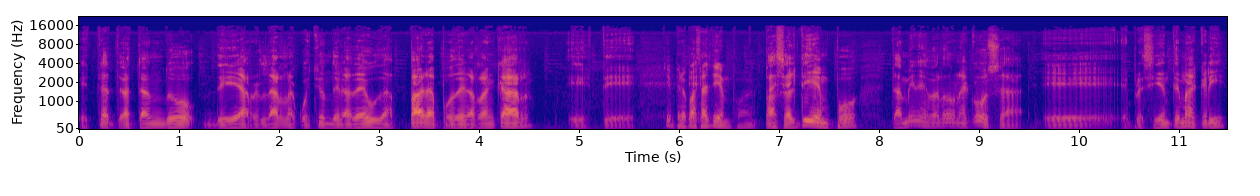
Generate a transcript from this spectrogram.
está tratando de arreglar la cuestión de la deuda para poder arrancar. Este, sí, pero pasa el tiempo. ¿eh? Pasa el tiempo. También es verdad una cosa, eh, el presidente Macri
